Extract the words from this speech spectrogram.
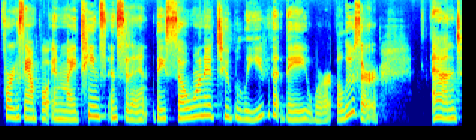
for example, in my teens incident, they so wanted to believe that they were a loser. And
